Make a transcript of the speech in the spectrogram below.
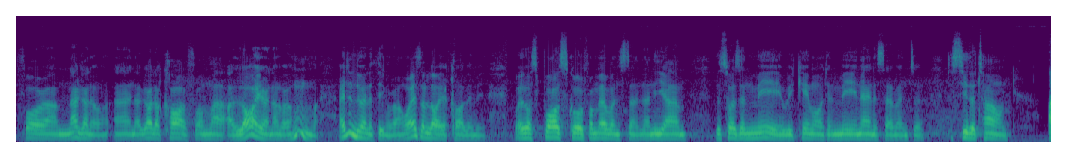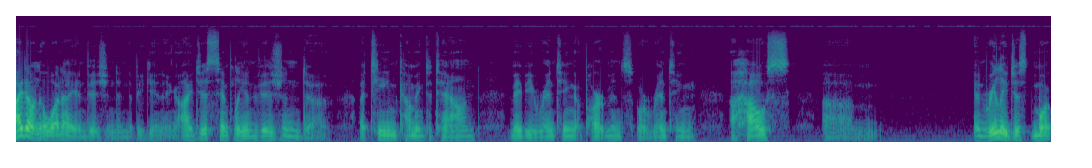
for um, Nagano, and I got a call from uh, a lawyer, and I go, hmm, I didn't do anything wrong. Why is a lawyer calling me? Well, it was Paul Skog from Evanston, and he, um, this was in May. We came out in May 97 to, to see the town. I don't know what I envisioned in the beginning. I just simply envisioned uh, a team coming to town, maybe renting apartments or renting a house, um, and really just more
